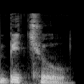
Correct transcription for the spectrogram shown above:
bichu.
